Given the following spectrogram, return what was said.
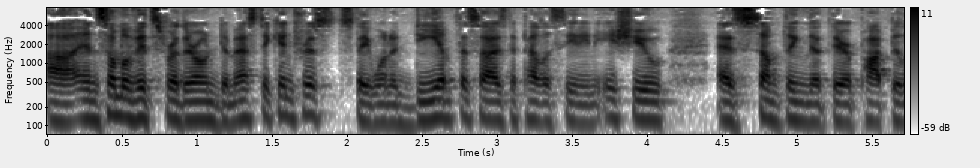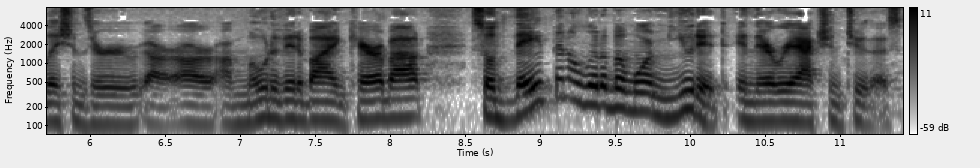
uh, and some of it's for their own domestic interests. They want to de-emphasize the Palestinian issue as something that their populations are, are, are motivated by and care about. So they've been a little bit more muted in their reaction to this.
